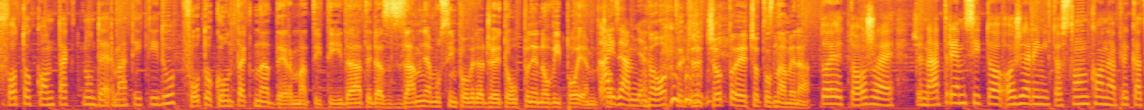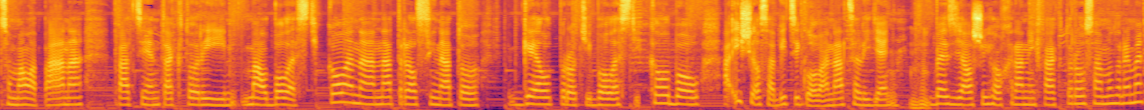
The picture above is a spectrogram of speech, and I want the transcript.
fotokontaktnú dermatitídu. Fotokontaktná dermatitída, teda za mňa musím povedať, že je to úplne nový pojem. Čo, Aj za mňa. No, takže čo to je, čo to znamená? To je to, že, že natriem si to, ožiari mi to slnko, napríklad som mala pána, pacienta, ktorý mal bolesť kolena, natrel si na to gel proti bolesti klbov a išiel sa bicyklovať na celý deň. Mm-hmm. Bez ďalších ochranných faktorov samozrejme.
